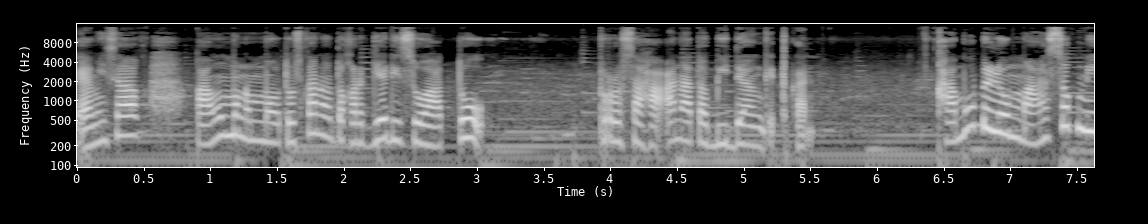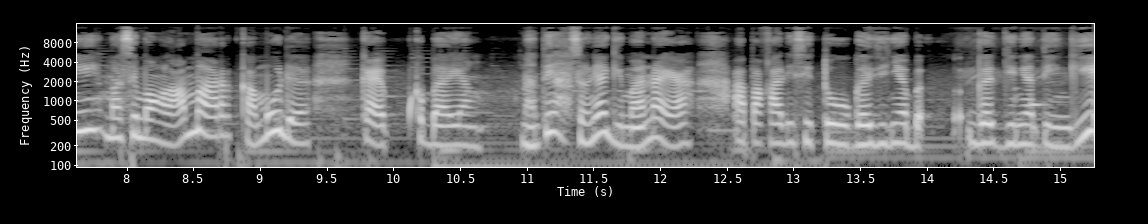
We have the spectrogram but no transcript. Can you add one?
Kayak misal kamu memutuskan untuk kerja di suatu perusahaan atau bidang gitu kan kamu belum masuk nih masih mau ngelamar. Kamu udah kayak kebayang nanti hasilnya gimana ya? Apakah di situ gajinya gajinya tinggi?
